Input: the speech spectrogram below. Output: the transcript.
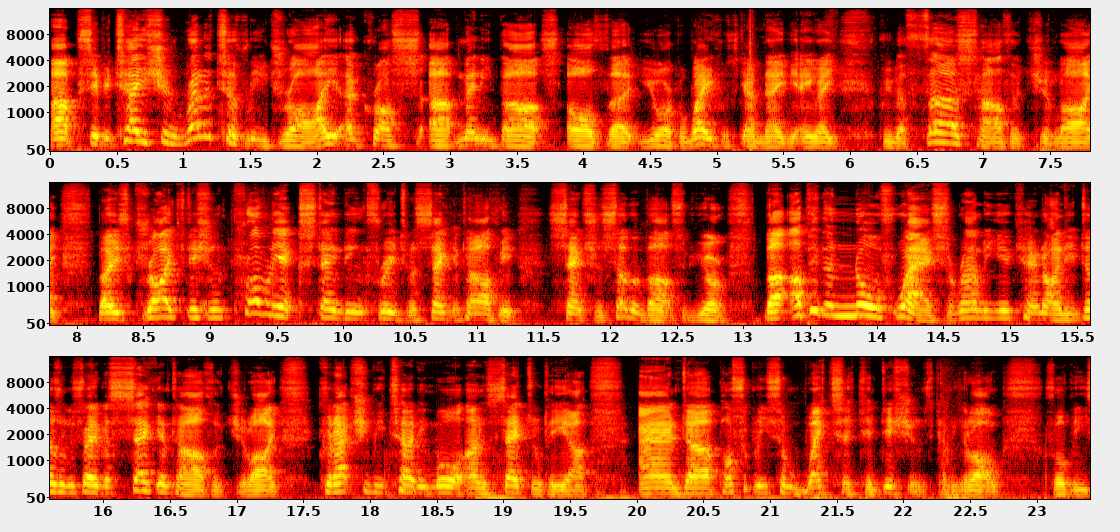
Uh, precipitation relatively dry across uh, many parts of Europe away from Scandinavia anyway for the first half of July. Those dry conditions probably probably extending through to the second half in central southern parts of Europe. But up in the northwest, around the UK line, it does look as though the second half of July could actually be turning more unsettled here, and uh, possibly some wetter conditions coming along for the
